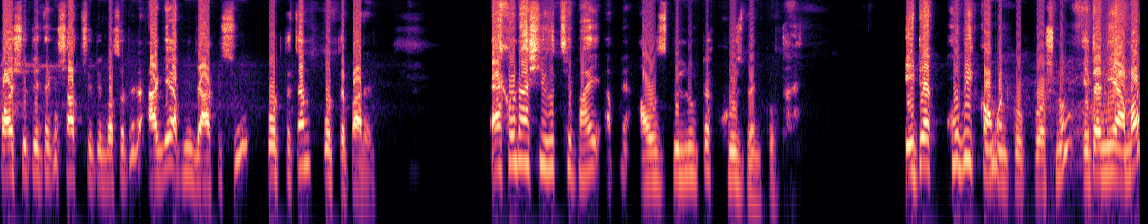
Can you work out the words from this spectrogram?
পঁয়ষট্টি থেকে সাতষট্টি বছরের আগে আপনি যা কিছু করতে চান, করতে পারেন। এখন আসি হচ্ছে, ভাই, আপনি হাউস বিল্ডিংটা খুঁজবেন কোথায়? এটা খুবই কমন প্রশ্ন। এটা নিয়ে আমার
